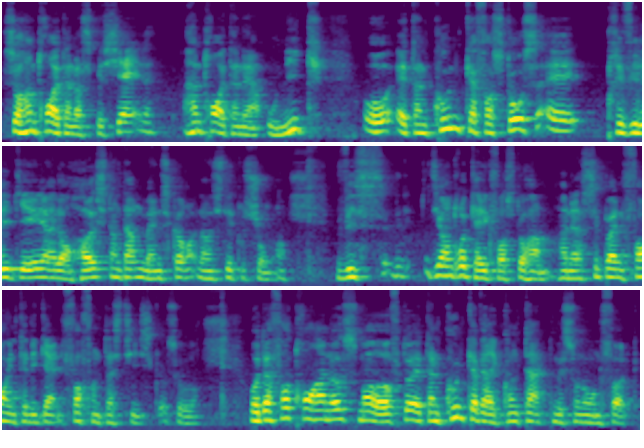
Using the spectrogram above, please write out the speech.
Så han tror, at han er special. Han tror, at han er unik. Og at han kun kan forstås af privilegier eller højstandard mennesker eller institutioner. Hvis de andre kan ikke forstå ham. Han er simpelthen for intelligent, for fantastisk osv. Og derfor tror han også meget ofte, at han kun kan være i kontakt med sådan nogle folk.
